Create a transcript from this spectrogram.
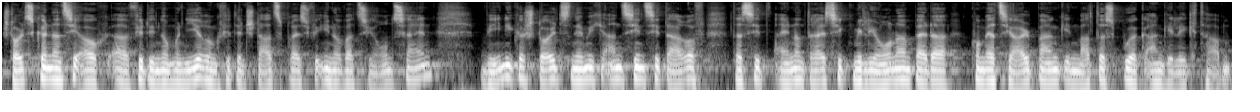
Stolz können Sie auch äh, für die Nominierung für den Staatspreis für Innovation sein. Weniger stolz, nehme ich an, sind Sie darauf, dass Sie 31 Millionen bei der Kommerzialbank in Mattersburg angelegt haben.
